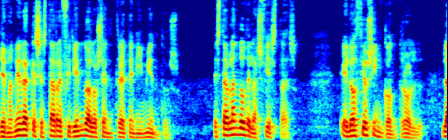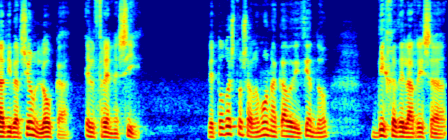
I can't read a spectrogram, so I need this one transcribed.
de manera que se está refiriendo a los entretenimientos. Está hablando de las fiestas, el ocio sin control, la diversión loca, el frenesí. De todo esto Salomón acaba diciendo, dije de la risa,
